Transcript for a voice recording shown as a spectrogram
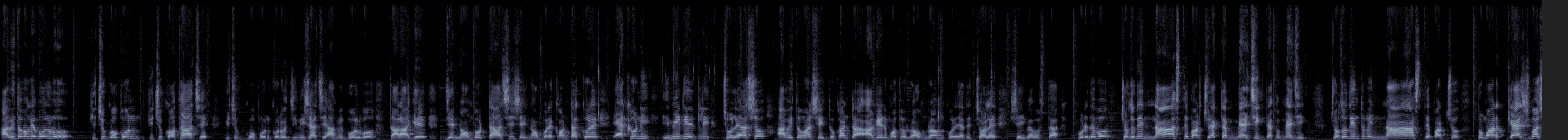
আমি তোমাকে বলব কিছু গোপন কিছু কথা আছে, কিছু গোপন কোনো জিনিস আছে, আমি বলব, তার আগে যে নম্বরটা আছে, সেই নম্বরে কন্ট্যাক্ট করে এখনই ইমিডিয়েটলি চলে আসো, আমি তোমার সেই দোকানটা আগের মতো রম রম করে যাতে চলে, সেই ব্যবস্থা করে দেবো। যতদিন না আসতে পারছ, একটা ম্যাজিক দেখো ম্যাজিক যতদিন তুমি না আসতে পারছ, তোমার ক্যাশবাস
